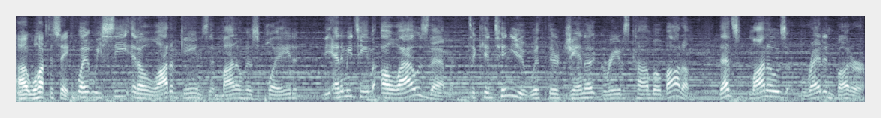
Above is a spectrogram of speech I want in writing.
uh, we'll have to see. what we see in a lot of games that Mono has played, the enemy team allows them to continue with their Janna Graves combo bottom. That's Mono's bread and butter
